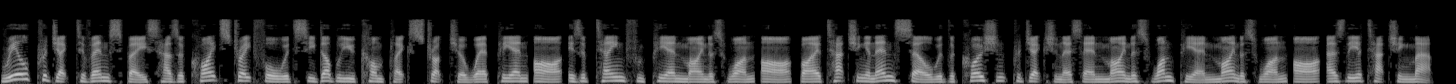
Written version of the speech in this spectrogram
Real projective n-space has a quite straightforward CW complex structure where Pn R is obtained from Pn-1 R by attaching an n-cell with the quotient projection Sn-1 Pn-1 R as the attaching map.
